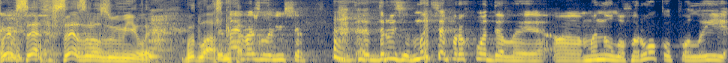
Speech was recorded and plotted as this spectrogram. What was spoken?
ви все, все зрозуміли. Будь Це ласка. найважливіше. Е, Друзі, ми це проходили е, минулого року, коли е,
